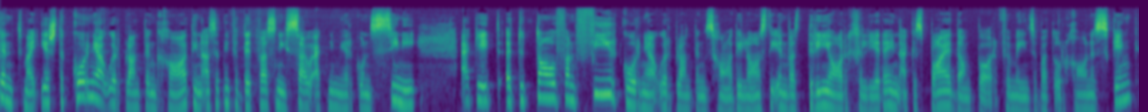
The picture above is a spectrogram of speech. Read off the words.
kind my eerste kornea oorplanting gehad en as dit nie vir dit was nie sou ek nie meer kon sien nie. Ek het 'n totaal van 4 kornea oorplantings gehad. Die laaste een was 3 jaar gelede en ek is baie dankbaar vir mense wat organe skenk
